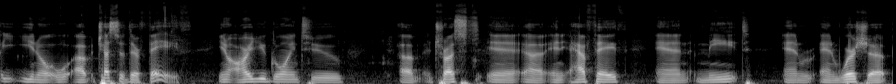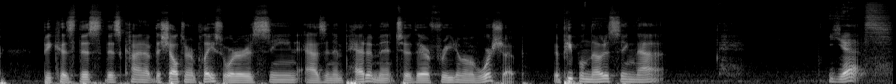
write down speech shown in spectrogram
you know, a test of their faith. You know, are you going to um, trust uh, and have faith and meet and and worship? Because this this kind of the shelter in place order is seen as an impediment to their freedom of worship. Are people noticing that? Yes,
